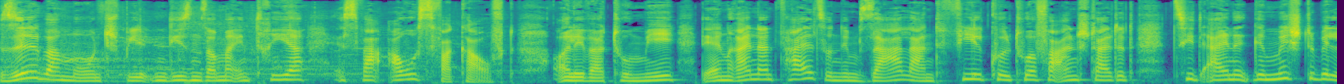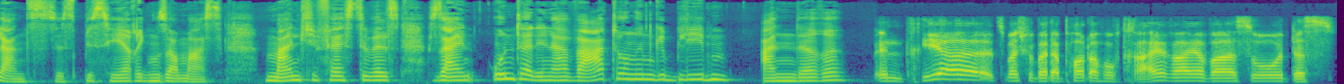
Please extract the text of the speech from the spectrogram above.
Silbermond spielten diesen Sommer in Trier. Es war ausverkauft. Oliver Thomé, der in Rheinland-Pfalz und im Saarland viel Kultur veranstaltet, zieht eine gemischte Bilanz des bisherigen Sommers. Manche Festivals seien unter den Erwartungen geblieben, andere in Trier, zum Beispiel bei der Porter Hoch 3 Reihe, war es so, das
